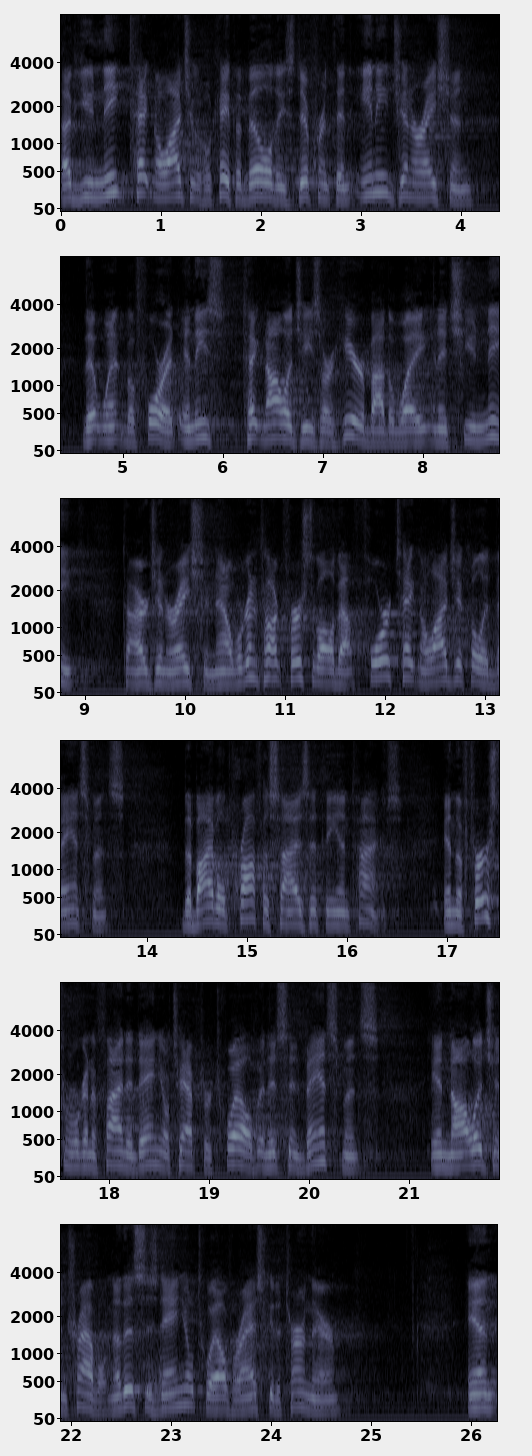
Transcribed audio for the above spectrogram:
of unique technological capabilities different than any generation that went before it. And these technologies are here, by the way, and it's unique to our generation. Now, we're going to talk first of all about four technological advancements the Bible prophesies at the end times. And the first one we're going to find in Daniel chapter 12, and it's advancements in knowledge and travel. Now, this is Daniel 12, where I ask you to turn there. And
